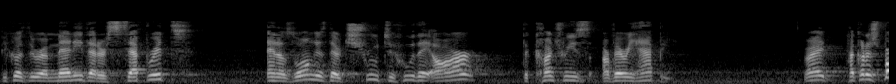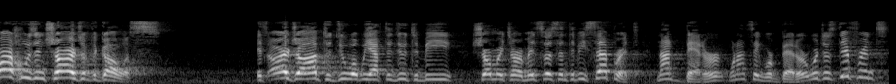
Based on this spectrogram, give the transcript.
Because there are many that are separate, and as long as they're true to who they are, the countries are very happy. Right? HaKadosh Baruch Hu is in charge of the Gullus. It's our job to do what we have to do to be Shomer Torah mitzvahs and to be separate. Not better. We're not saying we're better. We're just different.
